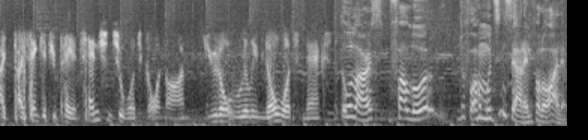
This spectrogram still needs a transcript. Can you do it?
I, I think if you pay attention to what's going on, you don't really know what's next. O Lars falou de forma muito sincera. Ele falou: olha,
